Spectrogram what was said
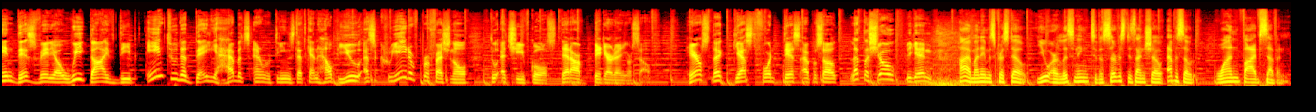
In this video, we dive deep into the daily habits and routines that can help you as a creative professional to achieve goals that are bigger than yourself. Here's the guest for this episode. Let the show begin. Hi, my name is Chris Do. You are listening to the Service Design Show, episode 157.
